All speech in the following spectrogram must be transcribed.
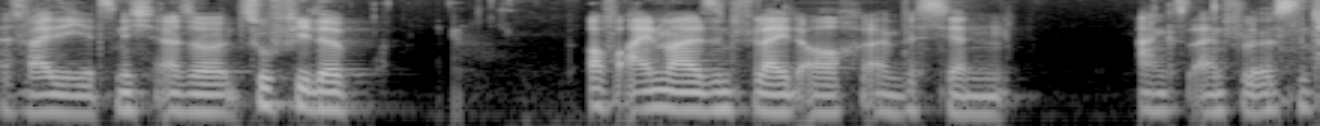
Das weiß ich jetzt nicht. Also zu viele auf einmal sind vielleicht auch ein bisschen angsteinflößend.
